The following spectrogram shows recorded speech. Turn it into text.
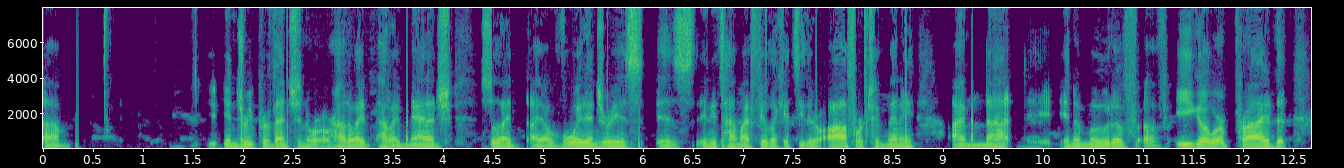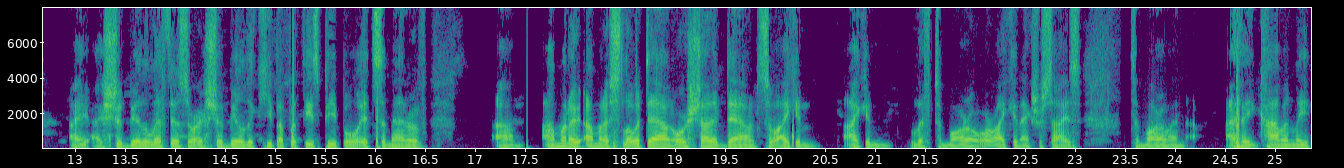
Um, injury prevention or, or how do I how do I manage so that I, I avoid injury is is anytime I feel like it's either off or too many, I'm not in a mood of, of ego or pride that I, I should be able to lift this or I should be able to keep up with these people. It's a matter of um, I'm gonna I'm gonna slow it down or shut it down so I can I can lift tomorrow or I can exercise tomorrow. And I think commonly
